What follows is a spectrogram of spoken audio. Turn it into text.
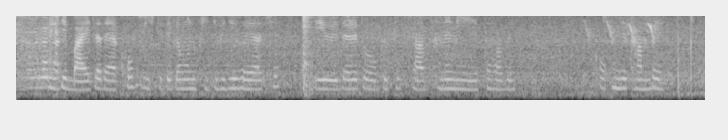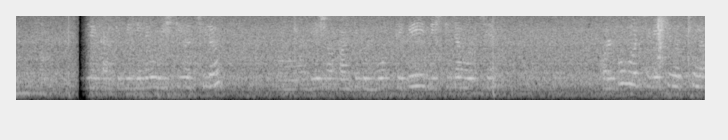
ঝামেলা এই যে বাড়িটা দেখো বৃষ্টিতে কেমন ভিজি ভিজি হয়ে আছে। এই ওয়েদারে তো ওকে খুব সাবধানে নিয়ে যেতে হবে। কখন যে থামবে? যে কালকে বিকেলেও বৃষ্টি হচ্ছিল যে সকাল থেকে ভোর থেকেই বৃষ্টিটা হচ্ছে। অল্প পড়ছে বেশি হচ্ছে না।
